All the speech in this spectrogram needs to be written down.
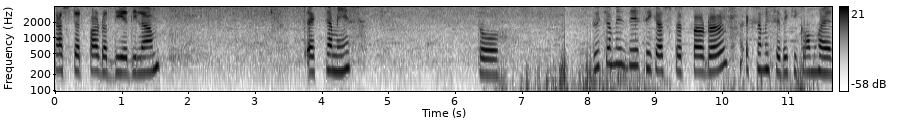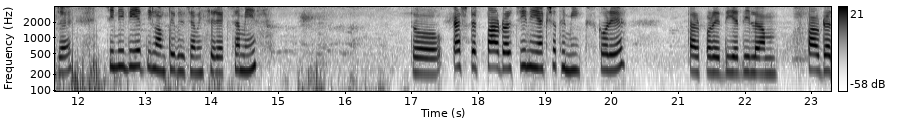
কাস্টার্ড পাউডার দিয়ে দিলাম, এক চামচ। তো দুই চামচ দিয়েছি কাস্টার্ড পাউডার, এক চামচে দেখি কম হয়ে যায়। চিনি দিয়ে দিলাম টেবিল চামিচের এক চামচ। তো কাস্টার্ড পাউডার, চিনি একসাথে মিক্স করে তারপরে দিয়ে দিলাম পাউডার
